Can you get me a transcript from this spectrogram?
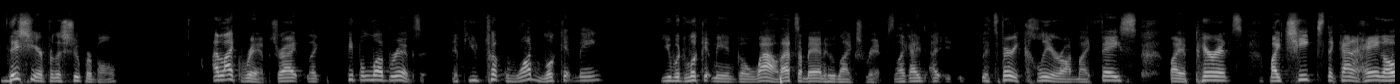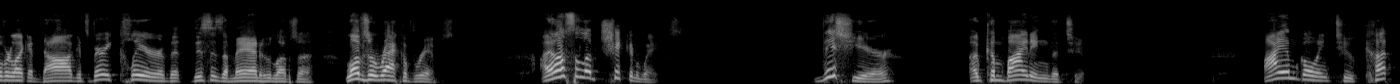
this year for the Super Bowl, I like ribs, right? Like people love ribs. If you took one look at me, you would look at me and go, "Wow, that's a man who likes ribs." Like I, I it's very clear on my face, my appearance, my cheeks that kind of hang over like a dog. It's very clear that this is a man who loves a loves a rack of ribs. I also love chicken wings. This year, I'm combining the two. I am going to cut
